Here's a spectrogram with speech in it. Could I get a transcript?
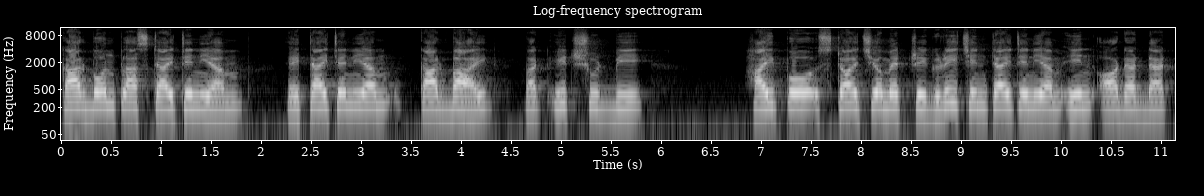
carbon plus titanium a titanium carbide, but it should be hypostoichiometric rich in titanium in order that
